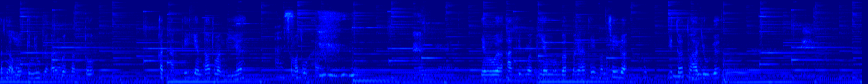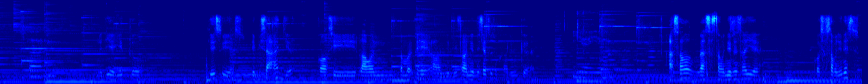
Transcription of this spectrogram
kan nggak Iya. mungkin juga kan belum tentu kan nanti yang tahu cuma dia sama Asik. Tuhan. yang membuat hati yang membuat baik hati manusia juga. Itu Tuhan juga. Jadi ya gitu. Jadi sih ya, ya bisa aja. Kalau si lawan teman eh lawan jenis lawan jenisnya tuh suka juga. Iya iya. Asal nggak sesama jenis saja kalau sesama jenis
